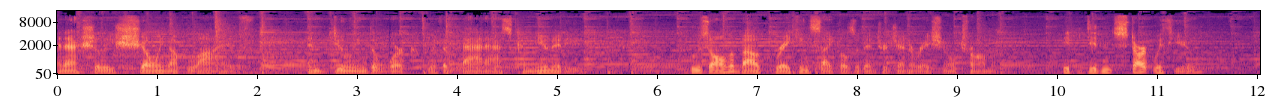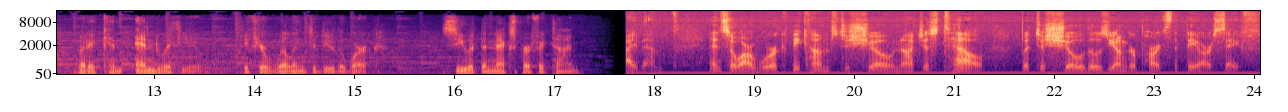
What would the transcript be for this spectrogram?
and actually showing up live and doing the work with a badass community who's all about breaking cycles of intergenerational trauma. It didn't start with you, but it can end with you if you're willing to do the work. See you at the next perfect time. By them. And so our work becomes to show, not just tell, but to show those younger parts that they are safe.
